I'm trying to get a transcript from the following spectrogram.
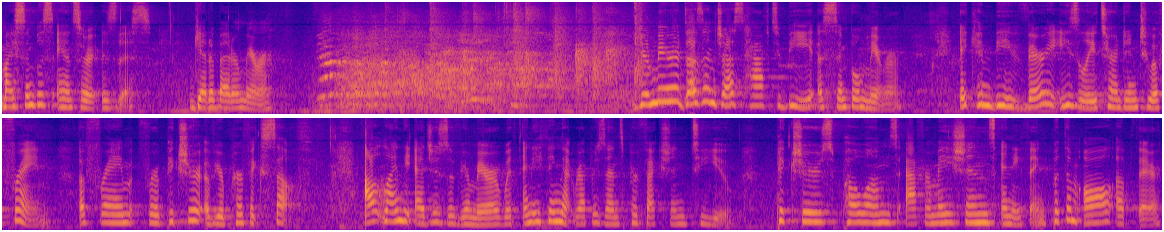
My simplest answer is this get a better mirror. Your mirror doesn't just have to be a simple mirror. It can be very easily turned into a frame, a frame for a picture of your perfect self. Outline the edges of your mirror with anything that represents perfection to you pictures, poems, affirmations, anything. Put them all up there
